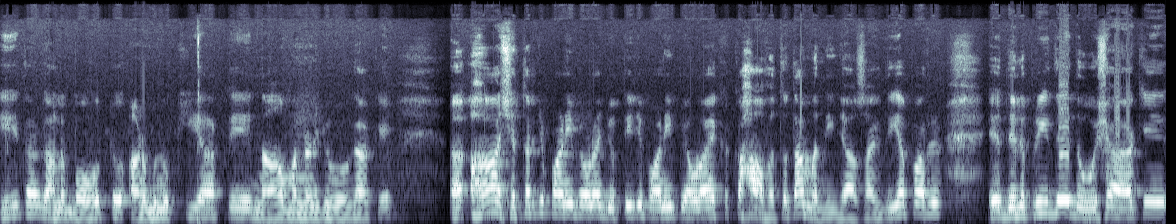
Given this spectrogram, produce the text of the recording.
ਇਹ ਤਾਂ ਗੱਲ ਬਹੁਤ ਅਣਮਨੁੱਖੀ ਆ ਤੇ ਨਾ ਮੰਨਣਯੋਗ ਆ ਕਿ ਅ, ਹਾਂ ਛਿੱਤਰ 'ਚ ਪਾਣੀ ਪਿਆਉਣਾ ਜੁੱਤੀ 'ਚ ਪਾਣੀ ਪਿਆਉਣਾ ਇੱਕ ਕਹਾਵਤ ਤਾਂ ਮੰਨੀ ਜਾ ਸਕਦੀ ਆ ਪਰ ਇਹ ਦਿਲਪ੍ਰੀਤ ਦੇ ਦੋਸ਼ ਆ ਕਿ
